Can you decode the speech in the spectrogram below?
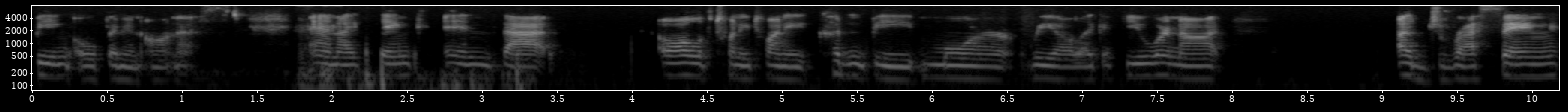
being open and honest. Mm-hmm. And I think in that all of 2020 couldn't be more real. Like if you were not addressing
